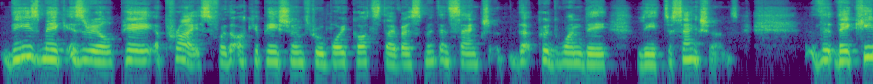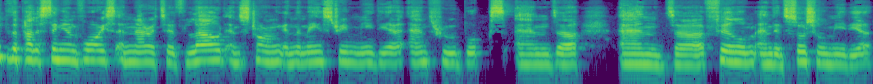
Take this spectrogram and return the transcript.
These make Israel pay a price for the occupation through boycotts, divestment, and sanctions that could one day lead to sanctions. They keep the Palestinian voice and narrative loud and strong in the mainstream media and through books and uh, and uh, film and in social media.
